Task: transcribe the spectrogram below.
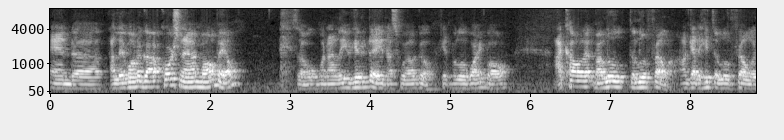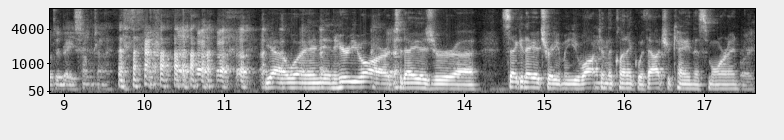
and uh, I live on a golf course now in Maumelle. So when I leave here today, that's where I'll go. Get my little white ball. I call it my little the little fella. I got to hit the little fella today sometime. yeah, well, and, and here you are. Today is your uh, second day of treatment. You walked in the clinic without your cane this morning, Right.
